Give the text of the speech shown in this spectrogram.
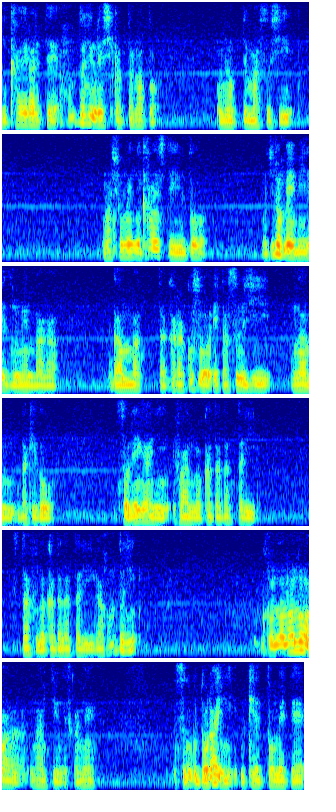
に変えられて本当に嬉しかったなと思ってますしまあ、署名に関して言うともちろんベイビーレッズのメンバーが頑張ったからこそ得た数字なんだけどそれ以外にファンの方だったりスタッフの方だったりが本当にこんなものは何て言うんですかねすごくドライに受け止めて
